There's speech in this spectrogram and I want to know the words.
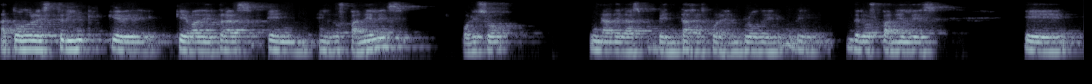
a todo el string que, va detrás en, en los paneles. Por eso una de las ventajas, por ejemplo, de, los paneles eh,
